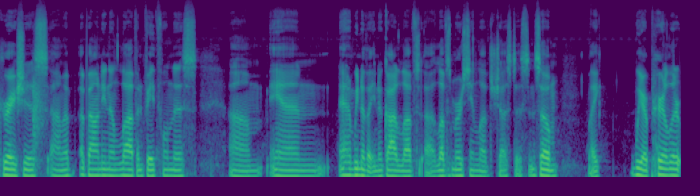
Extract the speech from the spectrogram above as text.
gracious, um, ab- abounding in love and faithfulness, um, and and we know that you know God loves uh, loves mercy and loves justice, and so like we are parallel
